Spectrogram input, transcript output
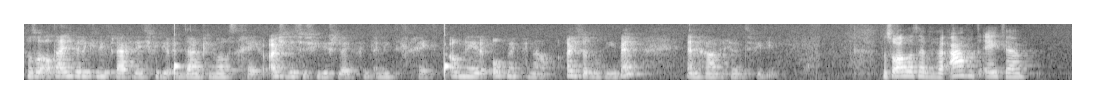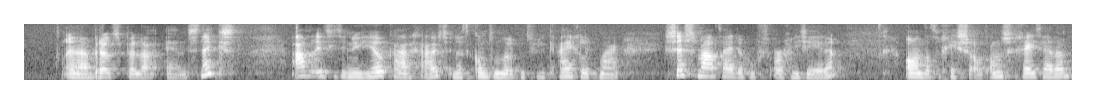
Zoals altijd wil ik jullie vragen deze video een duimpje omhoog te geven als je dit soort video's leuk vindt. En niet te vergeten te abonneren op mijn kanaal als je dat nog niet bent. En dan gaan we beginnen met de video. Zoals altijd hebben we avondeten, uh, broodspullen en snacks. Avondeten ziet er nu heel karig uit. En dat komt omdat ik natuurlijk eigenlijk maar zes maaltijden hoef te organiseren. Omdat we gisteren al wat anders gegeten hebben.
